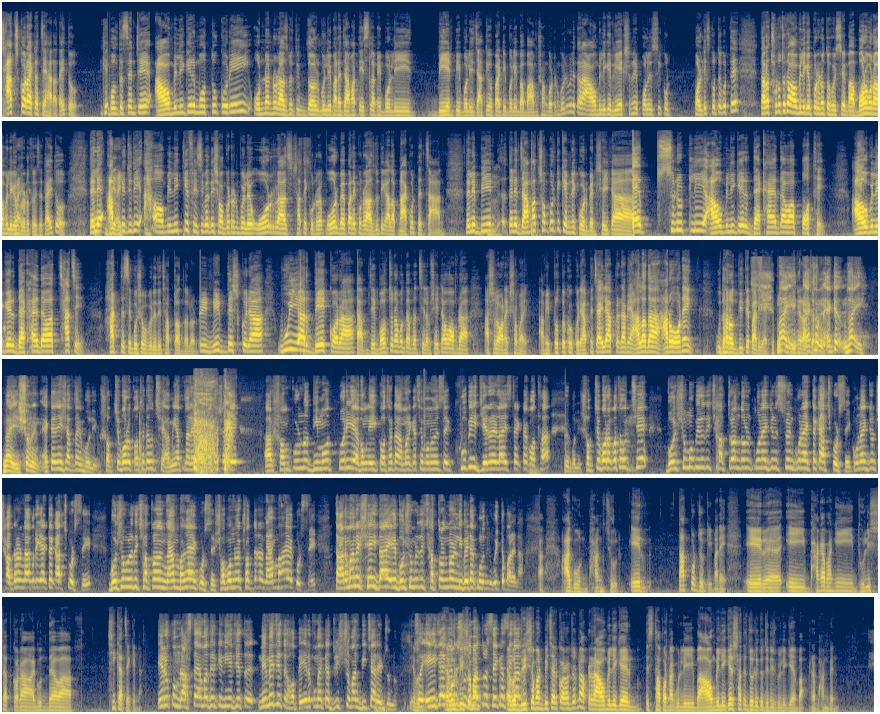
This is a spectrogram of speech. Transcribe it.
ছাঁচ করা একটা চেহারা তাই তো? বলতেছেন যে আওয়ামী লীগের মতো করেই অন্যান্য রাজনৈতিক দলগুলি মানে জামাতে ইসলামী বলি বিএনপি বলি জাতীয় পার্টি বলি বা বাম সংগঠনগুলি বলি তারা আওয়ামী লীগের রিয়াকশনের পলিসি পলিটিক্স করতে করতে তারা ছোট ছোট আওয়ামী লীগে পরিণত হয়েছে বা বড় বড় আওয়ামী লীগে পরিণত হয়েছে তাই তো? তাহলে আপনি যদি আওয়ামী লীগকে ফেসিবাদী সংগঠন বলে ওর রাজ সাথে কোনো ওর ব্যাপারে কোনো রাজনৈতিক আলাপ না করতে চান তাহলে বিএন তাহলে জামাত সম্পর্কে কেমনে করবেন সেইটা? অ্যাবসলুটলি আওয়ামী লীগের দেখায় দেওয়া পথে আওয়ামী লীগের দেখায় দেওয়া ছাঁচে হাঁটতেছে বৈষম্য বিরোধী ছাত্র আন্দোলন। নির্দেশ করা উই আর দে করা যে বঞ্চনার মধ্যে আমরা ছিলাম সেটাও আমরা আসলে অনেক সময় আমি প্রত্যক্ষ করি। আপনি চাইলে আপনার আমি আলাদা আরও অনেক উদাহরণ দিতে পারি আর কি ভাই এখন একটা ভাই ভাই শোনেন একটা জিনিস আপনাকে বলি। সবচেয়ে বড় কথাটা হচ্ছে আমি আপনার একটা কথার সাথে সম্পূর্ণ দ্বিমত করি এবং এই কথাটা আমার কাছে মনে হয়েছে খুবই জেনারেলাইজড একটা কথা। বলি, সবচেয়ে বড় কথা হচ্ছে বৈষম্য বিরোধী ছাত্র আন্দোলন কোন একজন স্টুডেন্ট কোন একটা কাজ করছে, কোন একজন সাধারণ নাগরিক একটা কাজ করছে, বৈষম্য বিরোধী ছাত্র আন্দোলন নাম ভাঙায় করছে, সমন্বয়ক শব্দটা নাম ভাঙায় করছে, তার মানে সেই দায় এই বৈষম্য বিরোধী ছাত্র আন্দোলন নিবে এটা কোনোদিন হইতে পারে না। আগুন, ভাঙচুর, এর তাৎপর্য কি? মানে এর এই ভাঙাভাঙি ধুলিস্বাত করা, আগুন দেওয়া ঠিক আছে কিনা? এরকম রাস্তায় আমাদেরকে নিয়ে যেতে নেমে যেতে হবে এরকম একটা দৃশ্যমান বিচারের জন্য। তো এই জায়গায় জায়গাটা দৃশ্যমান শুধুমাত্র শেখ এবং দৃশ্যমান বিচার করার জন্য আপনারা আওয়ামী লীগের স্থাপনাগুলি বা আওয়ামী লীগের সাথে জড়িত জিনিসগুলি গিয়ে আপনারা ভাঙবেন।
